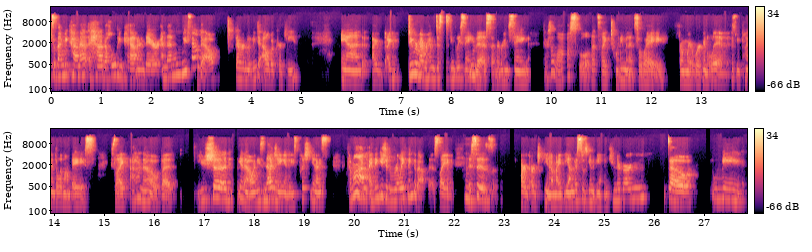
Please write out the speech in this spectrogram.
so then we kind of had a holding pattern there. And then we found out that we're moving to Albuquerque, and I, I do remember him distinctly saying this. I remember him saying, There's a law school that's like 20 minutes away from where we're going to live because we plan to live on base. He's like, I don't know, but you should, you know, and he's nudging and he's pushing, you know, he's come on, I think you should really think about this. Like, mm-hmm. this is our, our, you know, my youngest was going to be in kindergarten. So we,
